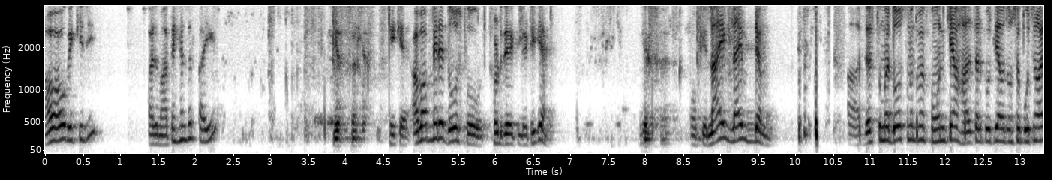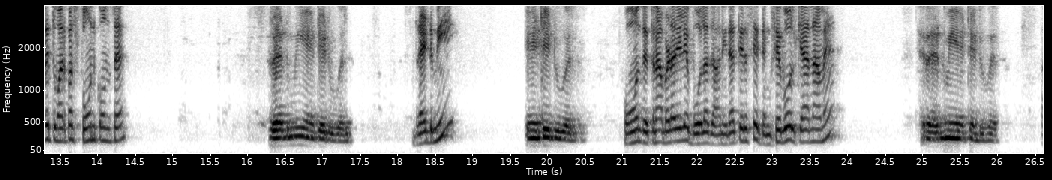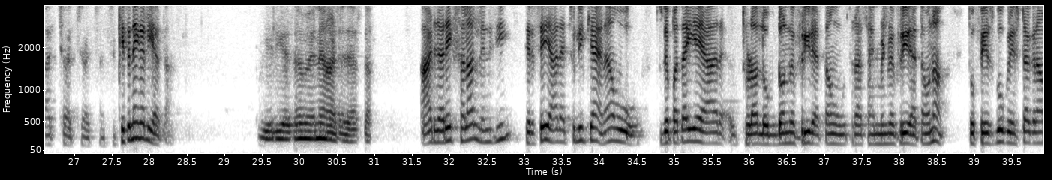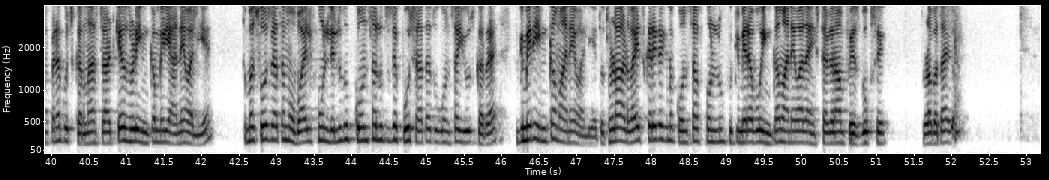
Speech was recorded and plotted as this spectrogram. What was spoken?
आओ आओ विक्की जी आजमाते हैं सर आइए। यस सर ठीक है अब आप मेरे दोस्त हो थोड़ी देर के लिए ठीक है? Yes sir okay live live demo just तुम्हें दोस्त मैं तुम्हें फ़ोन किया हाल हालचाल पूछ लिया मैं तुमसे पूछने वाले तुम्हारे पास फ़ोन कौन सा है? Redmi eight dual Redmi eight dual phone तो इतना बड़ा ले ले बोला जा नहीं रहा तेरे से। ढंग से बोल क्या नाम है? रेडमी एट डुअल अच्छा अच्छा अच्छा अच्छा। कितने का लिया था? ये लिया था मैंने आठ हज़ार का। आठ हज़ार एक सलाह लेनी थी। तेरे से यार एक्चुअली क्या है ना वो तुझे पता ही है यार थोड़ा लॉकडाउन में फ्री रहता हूँ थोड़ा असाइनमेंट में फ्री रहता हूँ ना तो फेसबुक इंस्टाग्राम पे ना कुछ करना स्टार्ट किया थोड़ी इनकम मेरी आने वाली है। तो मैं सोच रहा था मोबाइल फ़ोन ले लूँ तो कौन सा लूँ तुझे पूछ रहा था तू कौन सा यूज़ कर रहा है? क्योंकि मेरी इनकम आने वाली है तो थोड़ा एडवाइस करेगा कि मैं कौन सा फ़ोन लूँ क्योंकि मेरा वो इनकम आने वाला है इंस्टाग्राम फेसबुक से। थोड़ा बताएगा?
